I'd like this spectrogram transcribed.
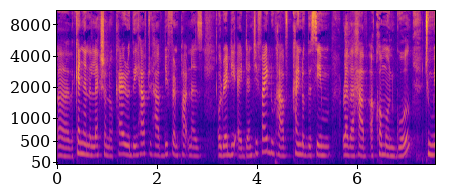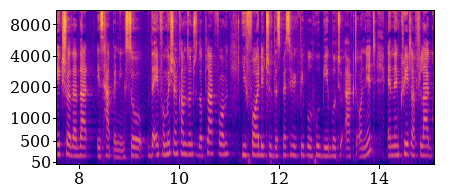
uh, the Kenyan election or Cairo, they have to have different partners already identified who have kind of the same, rather have a common goal to make sure that that is happening. So the information comes onto the platform, you forward it to the specific people who will be able to act on it, and then create a flag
